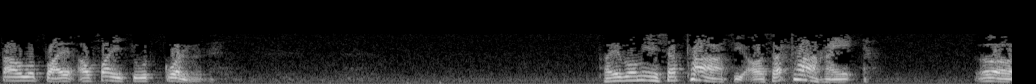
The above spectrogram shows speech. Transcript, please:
เต้าว่าไปเอาไฟจุดก้น ผบ่มีศรัทธาสิเอาศรัทธาให้เออ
